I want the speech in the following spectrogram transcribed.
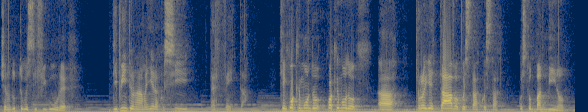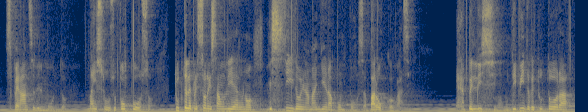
c'erano tutte queste figure dipinte in una maniera così perfetta, che in qualche modo, qualche modo uh, proiettava questa, questa, questo bambino, speranza del mondo, maestoso, pomposo. Tutte le persone che stavano lì erano vestite in una maniera pomposa, barocco quasi. Era bellissimo, un dipinto che tuttora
